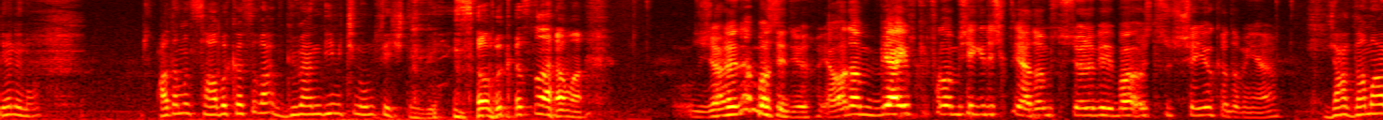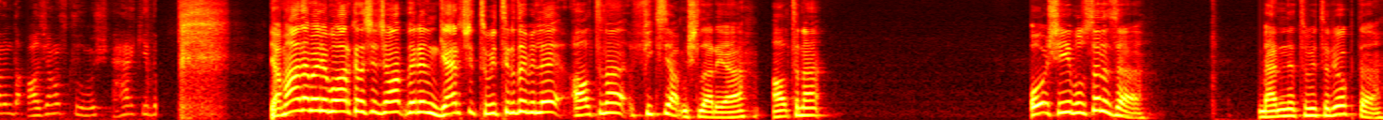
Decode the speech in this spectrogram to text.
yanına adamın sabıkası var güvendiğim için onu seçtim diyor. Sabıkası var ama. Jare'den bahsediyor. Ya adam bir ay falan bir şekilde çıktı ya. Adam hiç öyle bir ba- suç şey yok adamın ya. Ya zamanında ajans kurmuş. Herkese Ya madem öyle bu arkadaşa cevap verelim. Gerçi Twitter'da bile altına fix yapmışlar ya. Altına o şeyi bulsanıza. Bende Twitter yok da.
